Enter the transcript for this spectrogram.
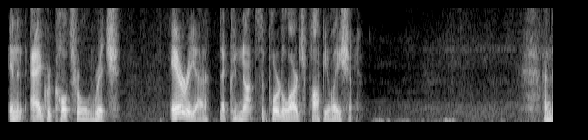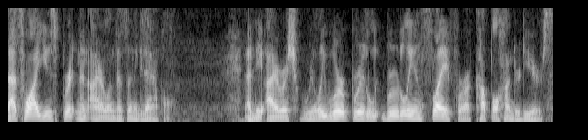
in an agricultural rich area that could not support a large population. And that's why I use Britain and Ireland as an example. And the Irish really were brutally enslaved for a couple hundred years.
